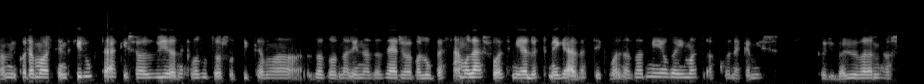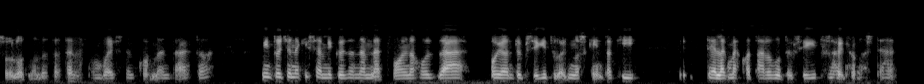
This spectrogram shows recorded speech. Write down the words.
amikor a Martint kirúgták, és az ugye nekem az utolsó cikkem az azonnalin az az erről való beszámolás volt, mielőtt még elvették volna az admi jogaimat, akkor nekem is körülbelül valami hasonlót mondott a telefonba, és nem kommentálta. Mint hogyha neki semmi köze nem lett volna hozzá olyan többségi tulajdonosként, aki tényleg meghatározó többségi tulajdonos, tehát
